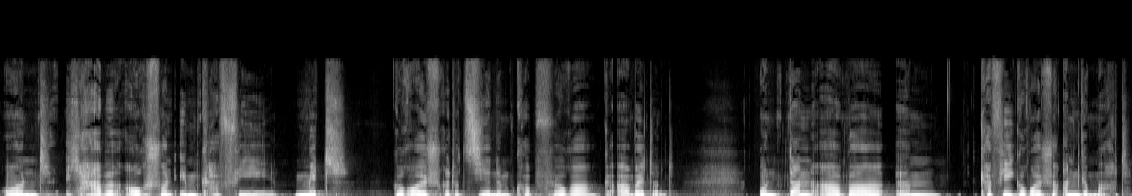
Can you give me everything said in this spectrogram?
und ich habe auch schon im Café mit geräuschreduzierendem Kopfhörer gearbeitet und dann aber ähm, Kaffeegeräusche angemacht.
